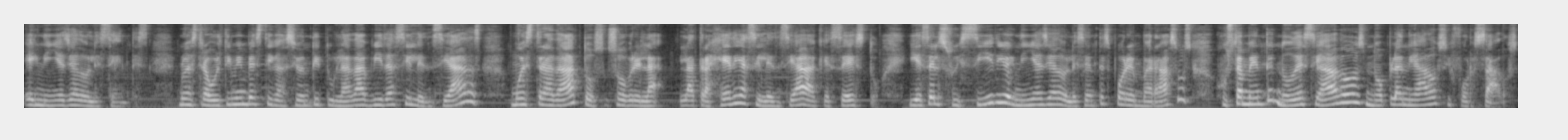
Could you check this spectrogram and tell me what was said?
en niñas y adolescentes. Nuestra última investigación titulada Vidas silenciadas muestra datos sobre la, tragedia silenciada que es esto, y es el suicidio en niñas y adolescentes por embarazos justamente no deseados, no planeados y forzados.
